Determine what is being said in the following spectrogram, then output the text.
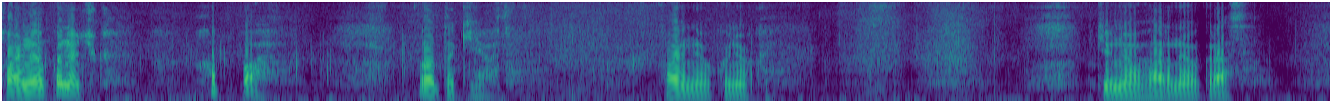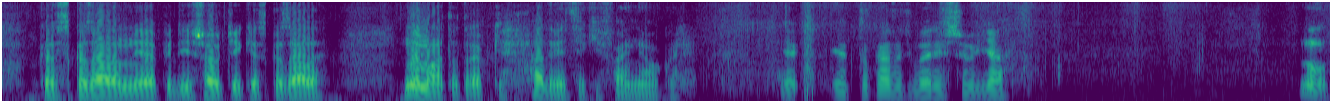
Файний окуньочок. Хопа. Ось такий от. Файний окуньок. Який в нього гарний окрас. Сказали мені, я підійшов, тільки сказали, нема тут рибки. А дивіться, який файний окунь. Як, як то кажуть, вирішив я. Ну,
